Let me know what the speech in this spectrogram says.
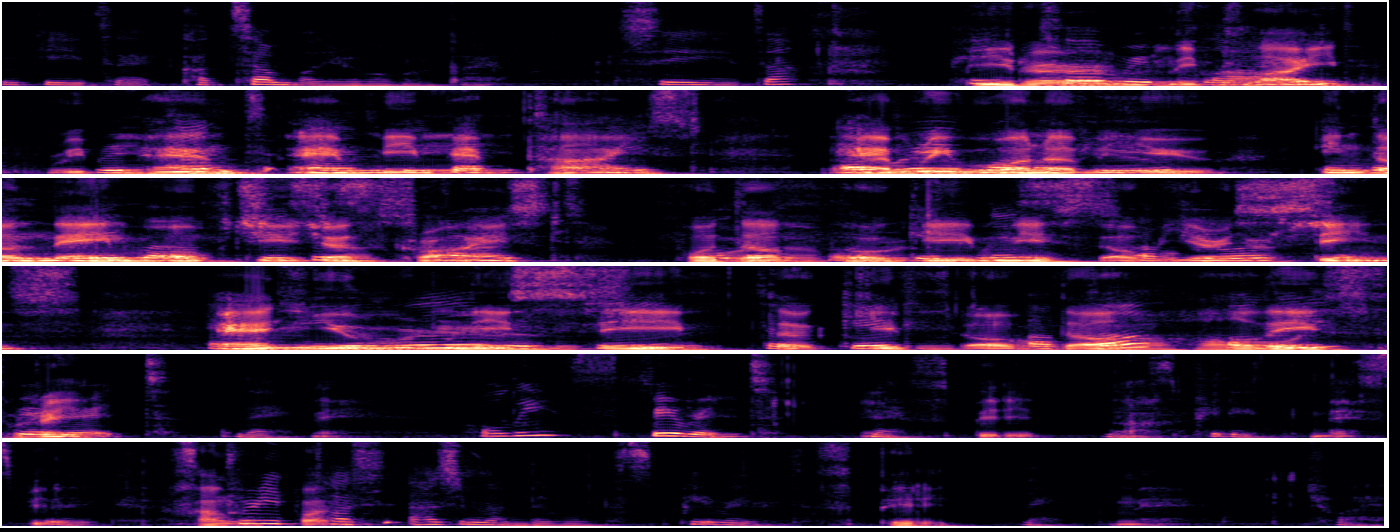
여기 이제 같이 한번 읽어볼까요? 시작. Peter replied, Repent and be baptized, every one of you, in the name of Jesus Christ, for the forgiveness of your sins, and you will receive the gift of the Holy Spirit. 네, 네, Holy Spirit. 네, 네, 스피릿. 네, 아, Spirit. 네, 스피릿. 스피릿 한국말 하시, 하시면 안 되고 Spirit. 스피릿. 네. 네. 좋아요.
